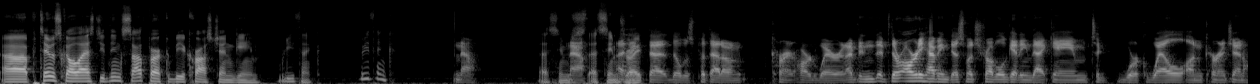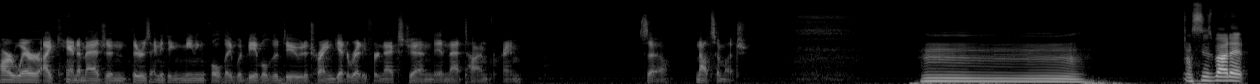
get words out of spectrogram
Uh, Potato Skull asked, "Do you think South Park could be a cross-gen game? What do you think? What do you think?" No. That seems no. that seems I right. Think that they'll just put that on current hardware, and I mean, if they're already having this much trouble getting that game to work well on current gen hardware, I can't imagine there's anything meaningful they would be able to do to try and get it ready for next gen in that time frame. So, not so much. Hmm. That seems about it.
